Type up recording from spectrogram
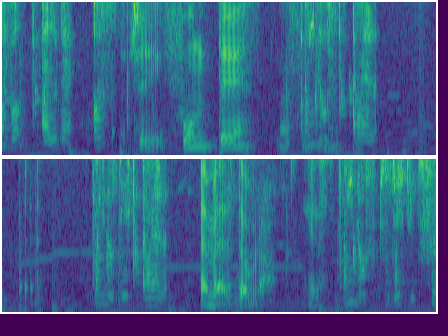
Piwo LB. Os. czyli funty. Minus ml. Minus 10 ml. ML, dobra, jest. Minus 33.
